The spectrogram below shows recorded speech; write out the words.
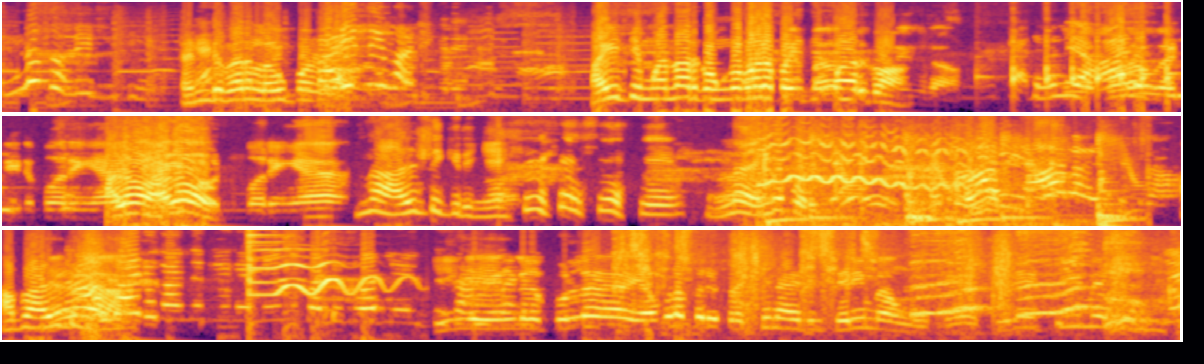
என்ன சொல்லிட்டு இருக்கீங்க? ரெண்டு பேரும் லவ் பண்றோம். பைத்தியம் அடிக்கிறேன் பைத்தியமா தான் இருக்கும். உங்க மேல பைத்தியமா இருக்கும். கடவுளே புடவை கட்டிட்டு போறீங்க. ஹலோ, கை ஹலோ. போட்டு போறீங்க. என்ன அழட்டிக்கிறீங்க என்ன எங்க போறீங்க? யார் யார் அப்ப இங்க எங்களுக்குள்ள எவ்வளவு பெரிய பிரச்சனை ஆயிடுச்சு தெரியுமா உங்களுக்கு? பெரிய டீமே உங்களை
